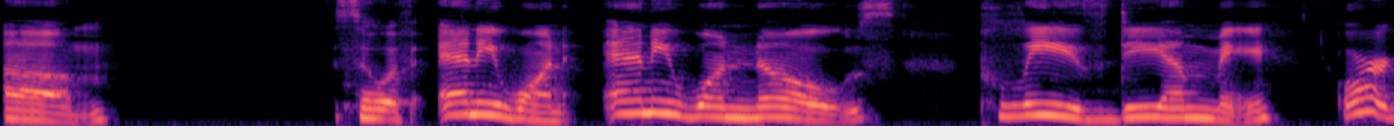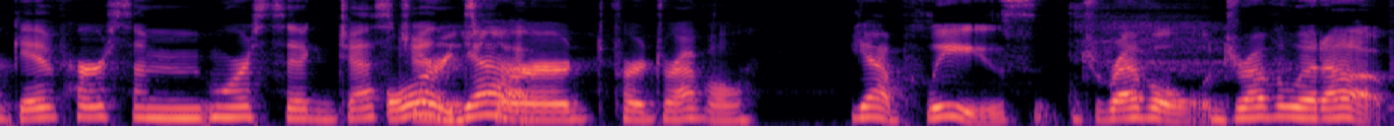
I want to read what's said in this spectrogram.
Um so if anyone anyone knows, please DM me. Or give her some more suggestions or, yeah. for for Drevel. Yeah, please. Drevel, Drevel it up.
